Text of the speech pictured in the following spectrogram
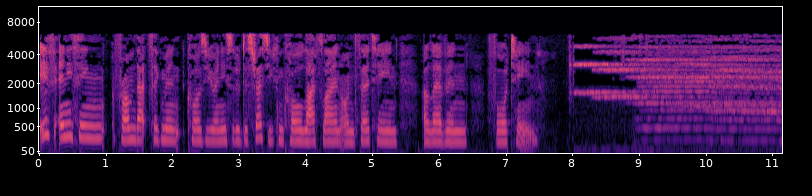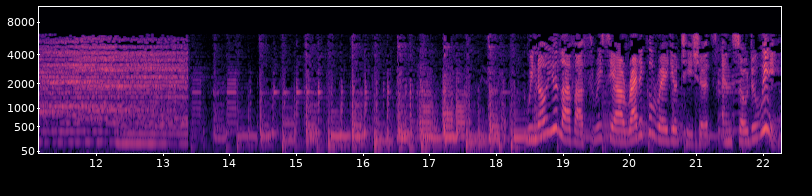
if anything from that segment caused you any sort of distress, you can call Lifeline on 13 11 14. Love our 3CR Radical Radio t-shirts and so do we.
